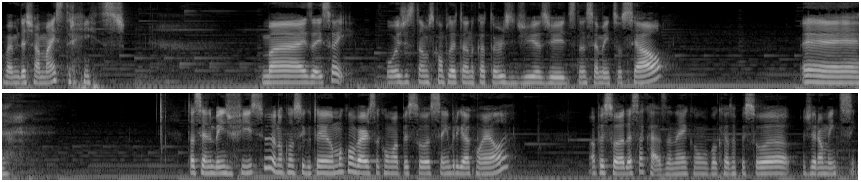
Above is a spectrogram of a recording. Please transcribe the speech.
Vai me deixar mais triste. Mas é isso aí. Hoje estamos completando 14 dias de distanciamento social. É... Tá sendo bem difícil, eu não consigo ter uma conversa com uma pessoa sem brigar com ela. Uma pessoa dessa casa, né? Com qualquer outra pessoa, geralmente sim.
